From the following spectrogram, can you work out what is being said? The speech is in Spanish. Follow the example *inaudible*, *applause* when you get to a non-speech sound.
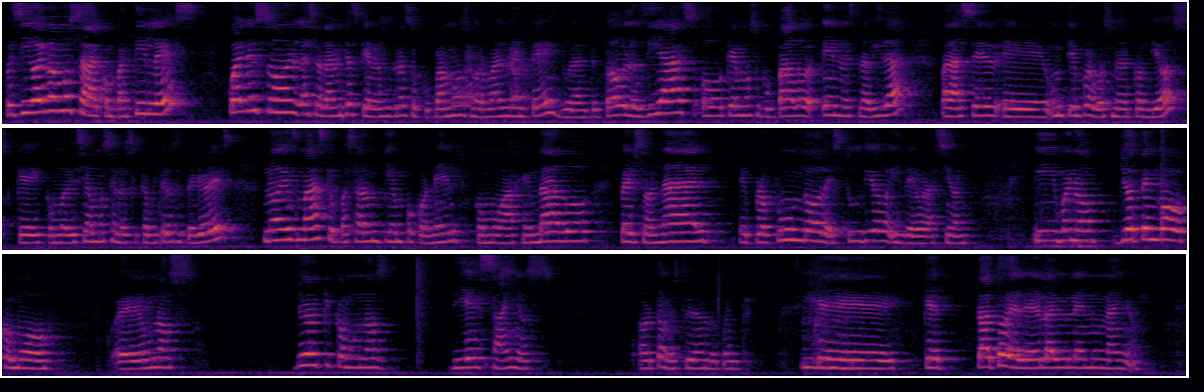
Pues sí, hoy vamos a compartirles cuáles son las herramientas que nosotras ocupamos normalmente durante todos los días o que hemos ocupado en nuestra vida para hacer eh, un tiempo devocional con Dios, que como decíamos en los capítulos anteriores, no es más que pasar un tiempo con Él como agendado, personal, eh, profundo, de estudio y de oración. Y bueno, yo tengo como eh, unos, yo creo que como unos 10 años, ahorita me estoy dando cuenta, que, que trato de leer la Biblia en un año.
